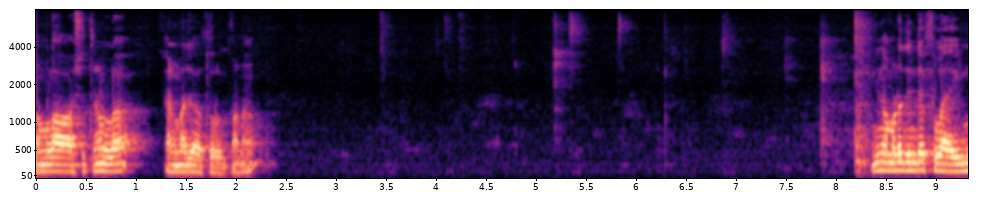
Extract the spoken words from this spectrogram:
നമ്മൾ ആവശ്യത്തിനുള്ള എണ്ണ ചേർത്ത് കൊടുക്കുകയാണ്. ഇനി നമ്മളിതിന്റെ ഫ്ലെയിം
